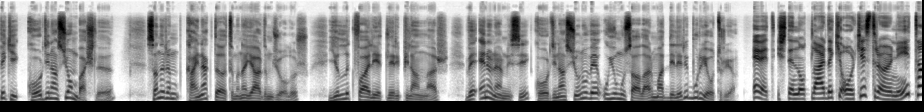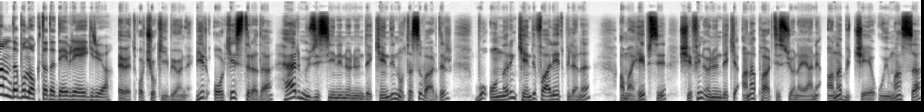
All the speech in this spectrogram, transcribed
Peki koordinasyon başlığı, sanırım kaynak dağıtımına yardımcı olur, yıllık faaliyetleri planlar ve en önemlisi koordinasyonu ve uyumu sağlar maddeleri buraya oturuyor. Evet, işte notlardaki orkestra örneği tam da bu noktada devreye giriyor. Evet, o çok iyi bir örnek. Bir orkestrada her müzisyenin önünde kendi notası vardır. Bu onların kendi faaliyet planı ama hepsi şefin önündeki ana partisyona yani ana bütçeye uymazsa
